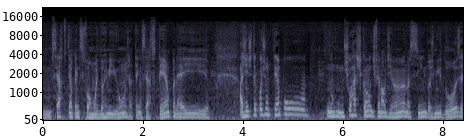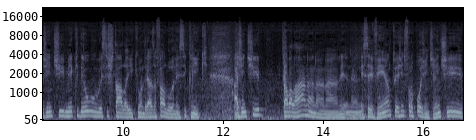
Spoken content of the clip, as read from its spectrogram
um certo tempo, a gente se formou em 2001, já tem um certo tempo, né? E a gente, depois de um tempo, num churrascão de final de ano, assim, 2012, a gente meio que deu esse estalo aí que o Andreasa falou, né? Esse clique. A gente tava lá na, na, na, nesse evento e a gente falou, pô, gente, a gente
